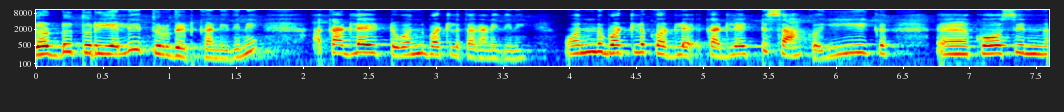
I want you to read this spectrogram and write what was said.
ದೊಡ್ಡ ತುರಿಯಲ್ಲಿ ತುರಿದಿಟ್ಕೊಂಡಿದ್ದೀನಿ. ಆ ಕಡಲೆ ಹಿಟ್ಟು ಒಂದು ಬಟ್ಲು ತಗೊಂಡಿದ್ದೀನಿ. ಒಂದು ಬಟ್ಲು ಕಡಲೆ ಕಡಲೆ ಹಿಟ್ಟು ಸಾಕು. ಈ ಕೋಸಿನ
